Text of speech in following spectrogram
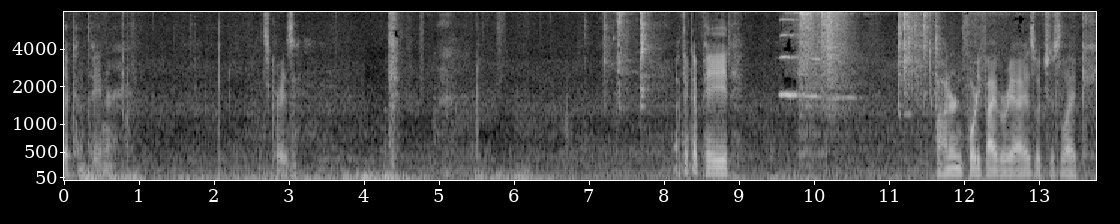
a container. It's crazy. I think I paid 145 reais, which is like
